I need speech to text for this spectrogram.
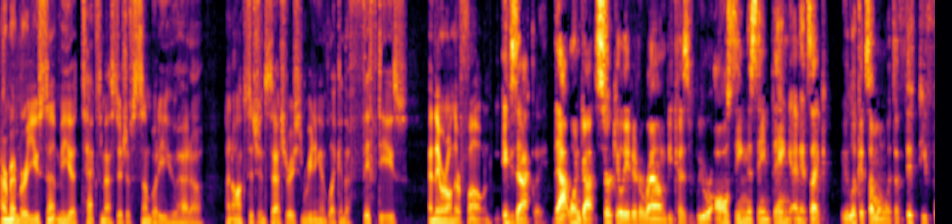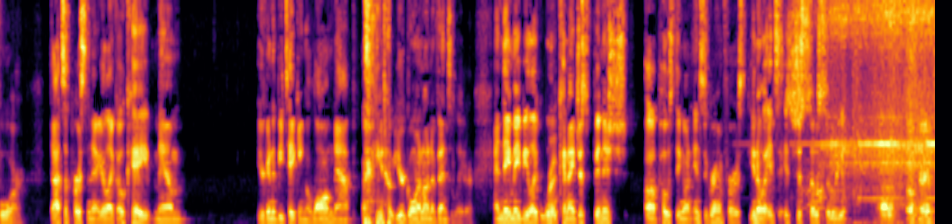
I remember you sent me a text message of somebody who had a an oxygen saturation reading of like in the 50s and they were on their phone. Exactly. That one got circulated around because we were all seeing the same thing and it's like you look at someone with a 54 that's a person that you're like, okay, ma'am, you're going to be taking a long nap. you know, you're going on a ventilator, and they may be like, "Whoa, Right. can I just finish uh, posting on Instagram first? You know, it's it's just so surreal. Okay.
